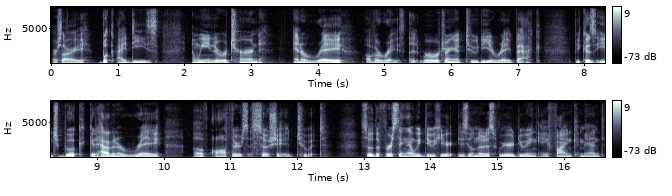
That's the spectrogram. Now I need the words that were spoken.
or sorry, book IDs, and we need to return an array of arrays. Uh, we're returning a 2D array back because each book could have an array of authors associated to it. So the first thing that we do here is you'll notice we're doing a find command.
